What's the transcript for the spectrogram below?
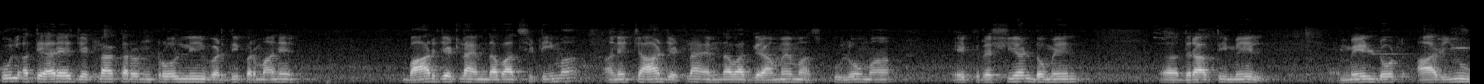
કુલ અત્યારે જેટલા કંટ્રોલની વર્દી પ્રમાણે બાર જેટલા અમદાવાદ સિટીમાં અને ચાર જેટલા અમદાવાદ ગ્રામ્યમાં સ્કૂલોમાં એક રશિયન ડોમેન ધરાવતી mail mail dot R U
